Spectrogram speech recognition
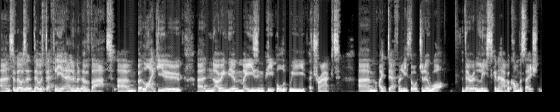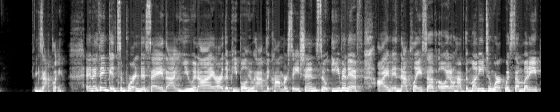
and so there was a, there was definitely an element of that. Um, but like you, uh, knowing the amazing people that we attract, um, I definitely thought, you know what, they're at least going to have a conversation Exactly. And I think it's important to say that you and I are the people who have the conversation. So even if I'm in that place of, oh, I don't have the money to work with somebody,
